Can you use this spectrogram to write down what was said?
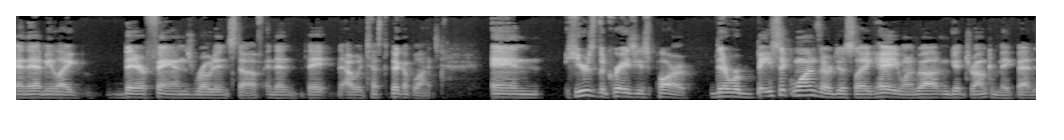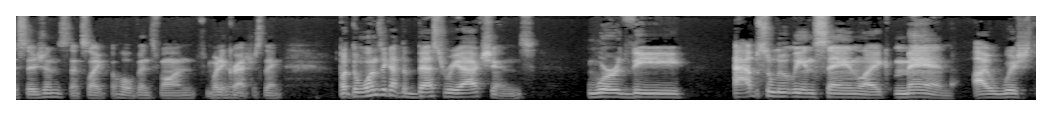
and they had me like their fans wrote in stuff, and then they I would test the pickup lines. And here's the craziest part: there were basic ones that were just like, "Hey, you want to go out and get drunk and make bad decisions?" That's like the whole Vince Vaughn from Wedding Yeah. Crashers thing. But the ones that got the best reactions were the absolutely insane. Like, man, I wish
